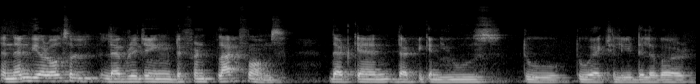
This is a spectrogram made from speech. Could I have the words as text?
And then we are also leveraging different platforms that can that we can use to to actually deliver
